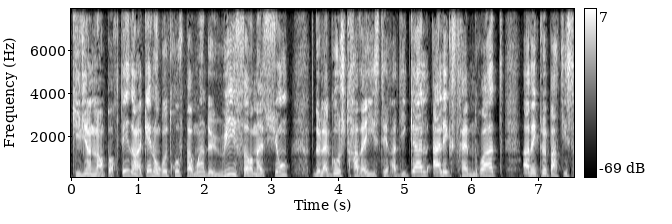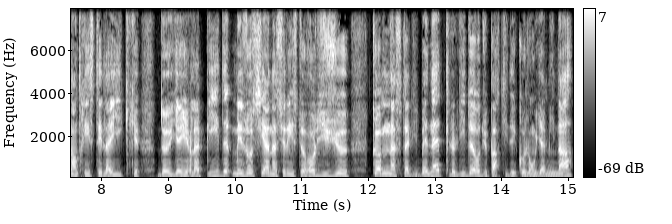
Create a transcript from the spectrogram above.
qui vient de l'emporter, dans laquelle on retrouve pas moins de huit formations de la gauche travailliste et radicale à l'extrême droite, avec le parti centriste et laïque de Yair Lapid, mais aussi un nationaliste religieux comme Naftali Bennett, le leader du parti des colons Yamina,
